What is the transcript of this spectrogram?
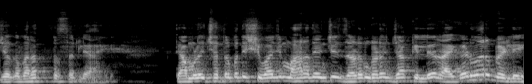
जगभरात पसरली आहे. त्यामुळे छत्रपती शिवाजी महाराज यांची जडणघडण ज्या किल्ले रायगडवर घडली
